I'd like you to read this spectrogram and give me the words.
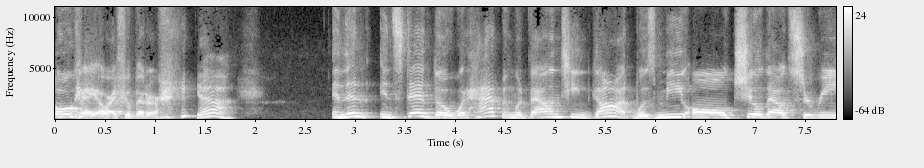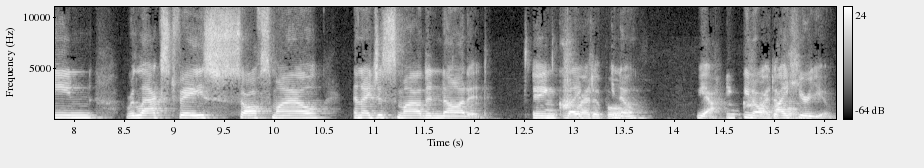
Okay. Oh, I feel better. yeah. And then instead, though, what happened, what Valentine got was me all chilled out, serene, relaxed face, soft smile and I just smiled and nodded. Incredible. Like, you know, yeah. Incredible. You know, I hear you.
